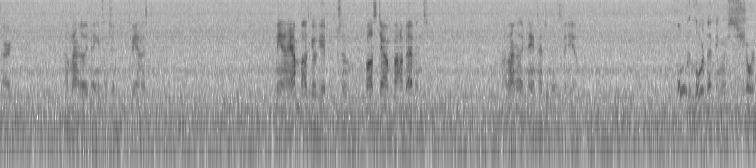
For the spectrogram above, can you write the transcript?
Sorry. I'm not really paying attention, to be honest. I mean, I am about to go get some bust down Bob Evans. I'm not really paying attention to this video. Holy lord, that thing was short.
